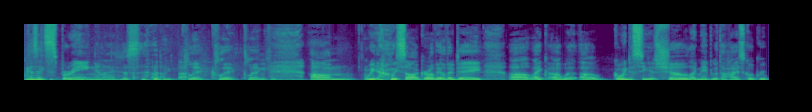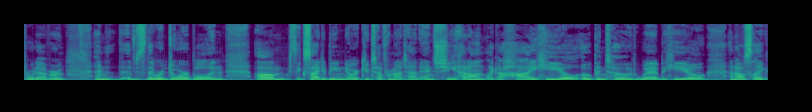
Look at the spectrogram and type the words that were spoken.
because it's spring, and I just click, click, click. Um, we we saw a girl the other day, uh, like uh, uh, going to see a show, like maybe with a high school group or whatever, and it was, they were adorable and um, excited to be in New York. You tell from out of town, and she had on like a high heel, open toed web heel, and I was like,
